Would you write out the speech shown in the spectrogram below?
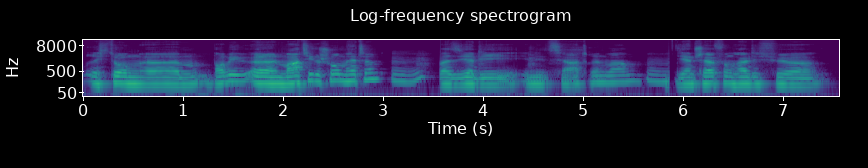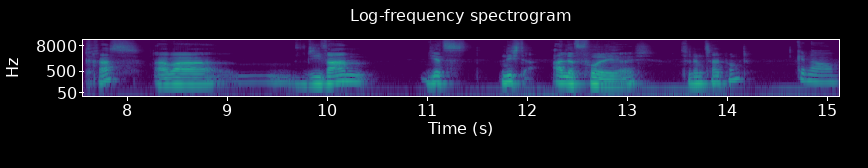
Richtung ähm, Bobby, äh, Marty geschoben hätte, mhm. weil sie ja die Initiatorin waren. Mhm. Die Entschärfung halte ich für krass, aber die waren jetzt nicht alle volljährig zu dem Zeitpunkt. Genau.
